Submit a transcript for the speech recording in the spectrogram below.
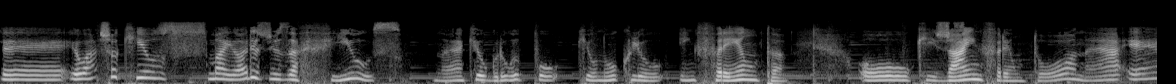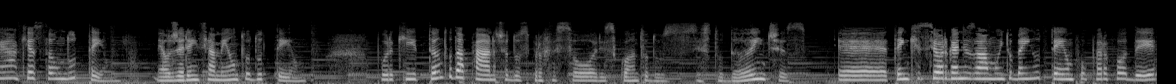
É, eu acho que os maiores desafios né, que o grupo, que o núcleo enfrenta ou que já enfrentou, né, é a questão do tempo, é o gerenciamento do tempo porque tanto da parte dos professores quanto dos estudantes é, tem que se organizar muito bem o tempo para poder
